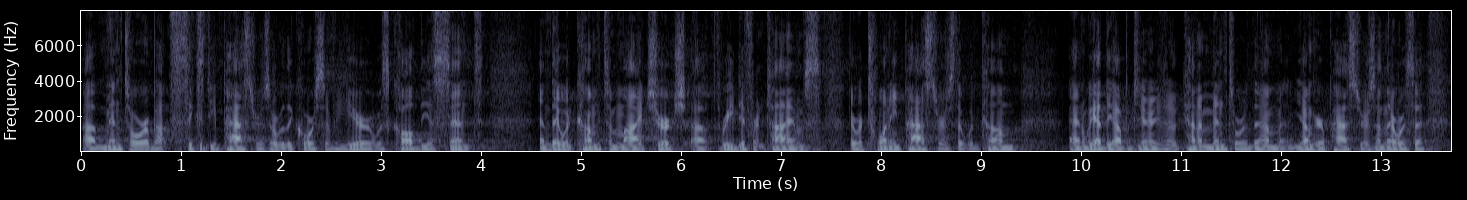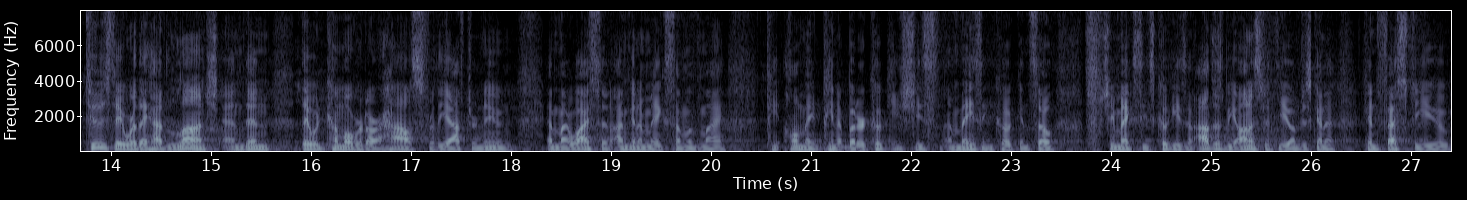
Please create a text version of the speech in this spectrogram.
uh, mentor about 60 pastors over the course of a year. It was called The Ascent, and they would come to my church uh, three different times. There were 20 pastors that would come, and we had the opportunity to kind of mentor them, younger pastors. And there was a Tuesday where they had lunch, and then they would come over to our house for the afternoon. And my wife said, I'm going to make some of my homemade peanut butter cookies. She's an amazing cook, and so she makes these cookies. And I'll just be honest with you. I'm just going to confess to you.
